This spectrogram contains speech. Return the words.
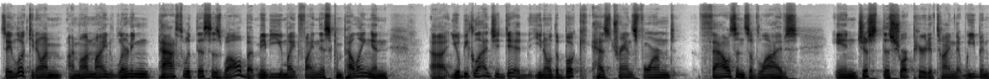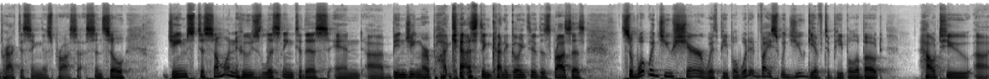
say, look, you know, I'm I'm on my learning path with this as well, but maybe you might find this compelling and uh, you'll be glad you did. You know, the book has transformed thousands of lives in just the short period of time that we've been practicing this process. And so, James, to someone who's listening to this and uh, binging our podcast and kind of going through this process, so what would you share with people? What advice would you give to people about how to uh,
